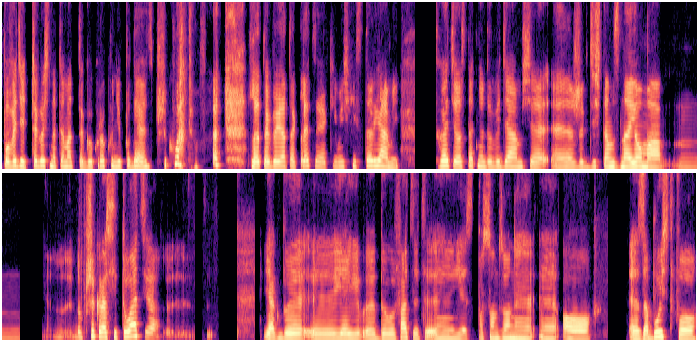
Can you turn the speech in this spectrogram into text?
powiedzieć czegoś na temat tego kroku, nie podając przykładów. Dlatego ja tak lecę jakimiś historiami. Słuchajcie, ostatnio dowiedziałam się, y, że gdzieś tam znajoma, mm, no przykra sytuacja, jakby jej były facet jest posądzony o zabójstwo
